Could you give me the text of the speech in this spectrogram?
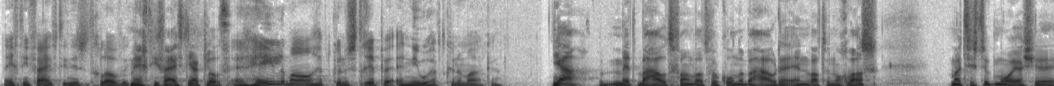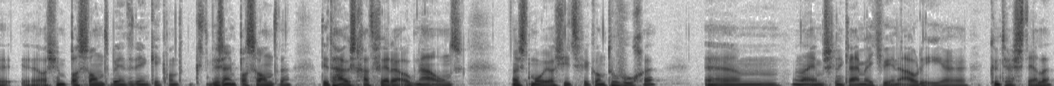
1915 is het geloof ik? 1915, ja klopt. Uh, helemaal hebt kunnen strippen en nieuw hebt kunnen maken. Ja, met behoud van wat we konden behouden en wat er nog was. Maar het is natuurlijk mooi als je, als je een passant bent, denk ik. Want we zijn passanten. Dit huis gaat verder, ook na ons. Dan is het mooi als je iets weer kan toevoegen. Um, nou ja, misschien een klein beetje weer een oude eer kunt herstellen.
